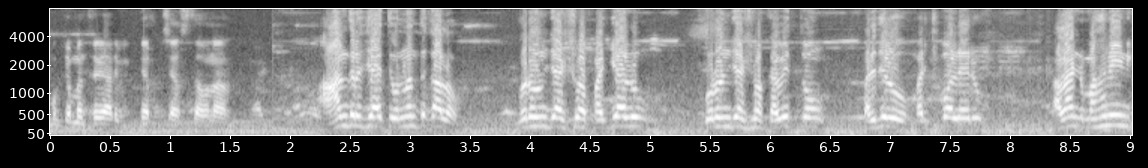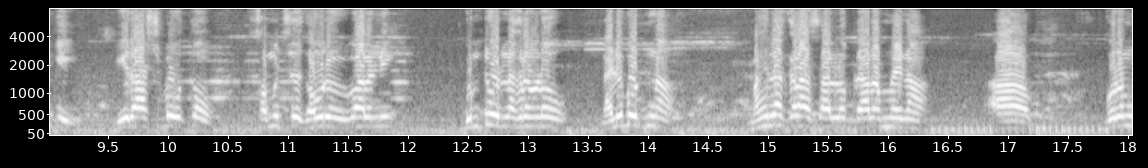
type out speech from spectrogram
ముఖ్యమంత్రి గారు విజ్ఞప్తి చేస్తా ఉన్నాను ఆంధ్రజాతి ఉన్నంతకాలం గురం జాషువా పద్యాలు గురం కవిత్వం ప్రజలు మర్చిపోలేరు. అలాంటి మహనీయునికి ఈ రాష్ట్ర ప్రభుత్వం సముచిత గౌరవం ఇవ్వాలని గుంటూరు నగరంలో నడిబొట్టిన మహిళా కళాశాలలో ప్రారంభమైన ఆ గురం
